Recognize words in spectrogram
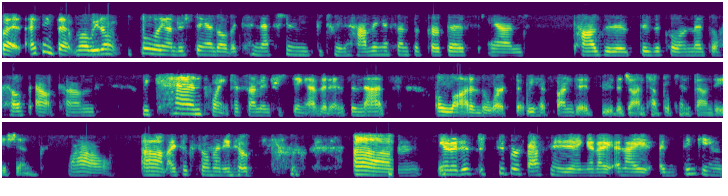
But I think that while we don't fully understand all the connections between having a sense of purpose and positive physical and mental health outcomes, we can point to some interesting evidence, and that's a lot of the work that we have funded through the John Templeton Foundation. Wow. Um, I took so many notes. Um, you know, it is it's super fascinating, and I and I am thinking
